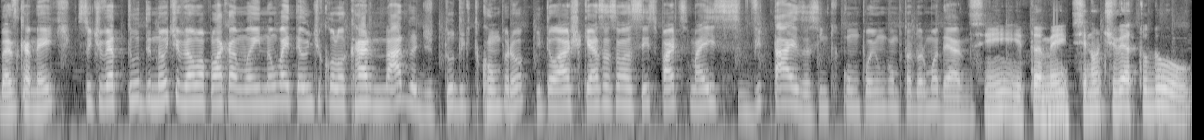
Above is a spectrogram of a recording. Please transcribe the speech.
basicamente. Se tu tiver tudo e não tiver uma placa mãe, não vai ter onde colocar nada de tudo que tu comprou. Então eu acho que essas são as seis partes mais vitais, assim, que compõem um computador moderno. Sim, e também, se não tiver tudo,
